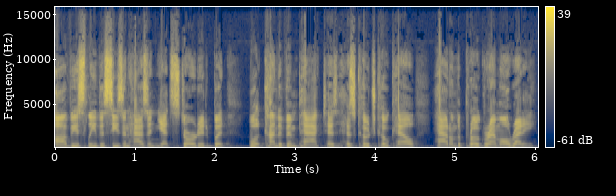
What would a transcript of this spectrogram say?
Obviously, the season hasn't yet started, but what kind of impact has, has Coach Coquel had on the program already?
